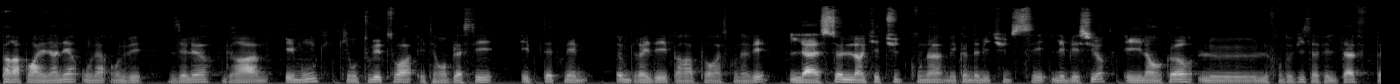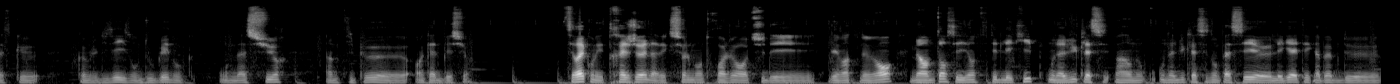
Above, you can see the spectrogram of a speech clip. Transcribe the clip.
par rapport à l'année dernière, on a enlevé Zeller, Graham et Monk, qui ont tous les trois été remplacés et peut-être même upgradés par rapport à ce qu'on avait. La seule inquiétude qu'on a, mais comme d'habitude, c'est les blessures. Et là encore, le, front office a fait le taf parce que, comme je disais, ils ont doublé, donc on assure un petit peu euh, en cas de blessure. C'est vrai qu'on est très jeune avec seulement 3 joueurs au-dessus des, 29 ans, mais en même temps c'est l'identité de l'équipe. On, a vu que la, saison passée, euh, les gars étaient capables de,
